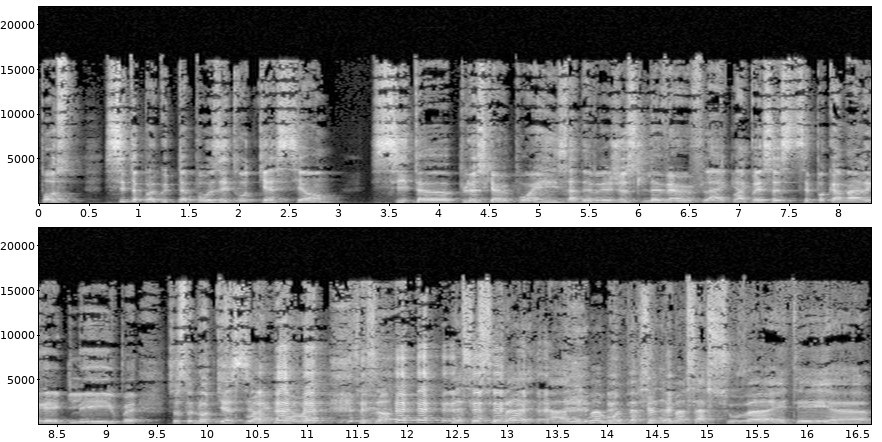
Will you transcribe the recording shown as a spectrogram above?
pose, si t'as pas le goût de te poser trop de questions, si t'as plus qu'un point, ça devrait juste lever un flag. Après ça, c'est pas comment le régler, ou ça c'est une autre question. Ouais, c'est ça. Mais c'est vrai, honnêtement, moi personnellement, ça a souvent été euh,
